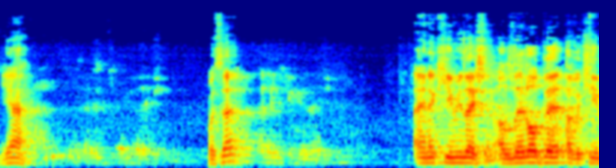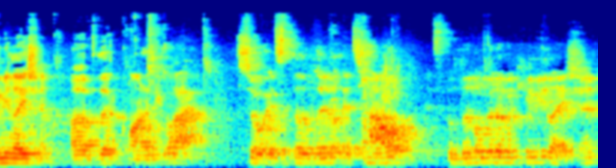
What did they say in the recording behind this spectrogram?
Yeah. What's that? An accumulation. An accumulation, a little bit of accumulation of the quantity y. So it's the little, it's how, it's the little bit of accumulation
